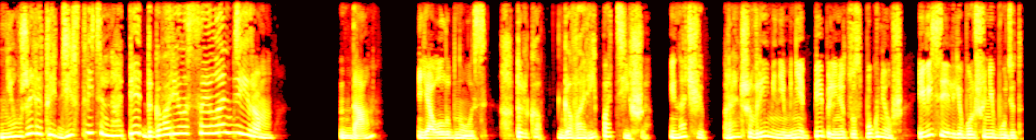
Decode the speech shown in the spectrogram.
«Неужели ты действительно опять договорилась с Эйландиром?» «Да», — я улыбнулась. «Только говори потише, иначе раньше времени мне пепельницу спугнешь, и веселья больше не будет».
